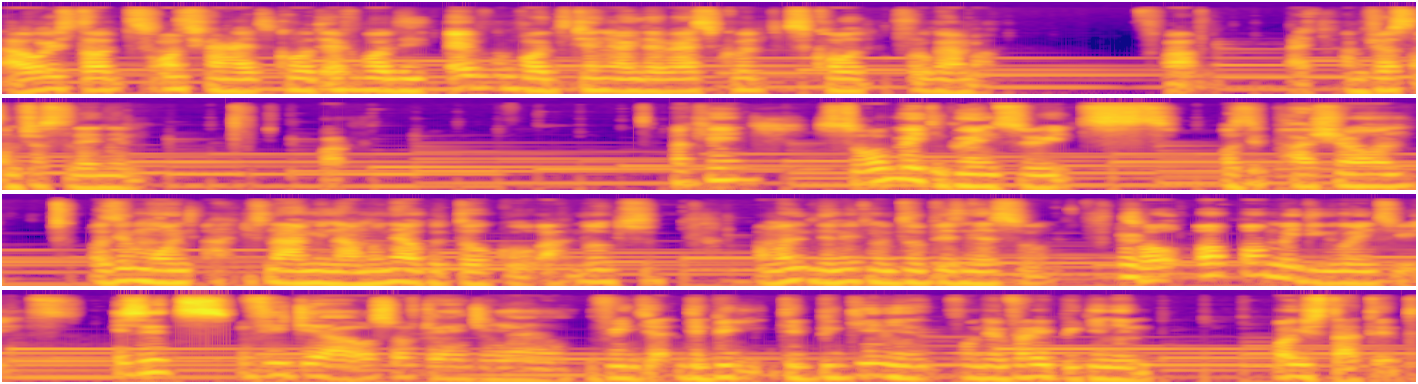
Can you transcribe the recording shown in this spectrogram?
I always thought once you can write code, everybody, everybody generally that writes code is called programmer. Wow. I, I'm just, I'm just learning. Wow. Okay. So what made you go into it? Was it passion? Was it money? Ah, If not, I mean, I'm money I could talk. Oh, ah, low key. I'm only they make me do business. So, so what, what made you go into it? Is it Fidia or software engineering? Fidia, the big, the beginning, from the very beginning, what you started.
